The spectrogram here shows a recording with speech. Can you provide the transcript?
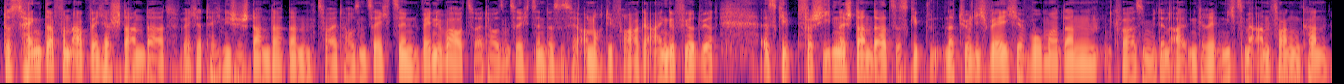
Das hängt davon ab, welcher Standard, welcher technische Standard dann 2016, wenn überhaupt 2016, das ist ja auch noch die Frage, eingeführt wird. Es gibt verschiedene Standards. Es gibt natürlich welche, wo man dann quasi mit den alten Geräten nichts mehr anfangen kann.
